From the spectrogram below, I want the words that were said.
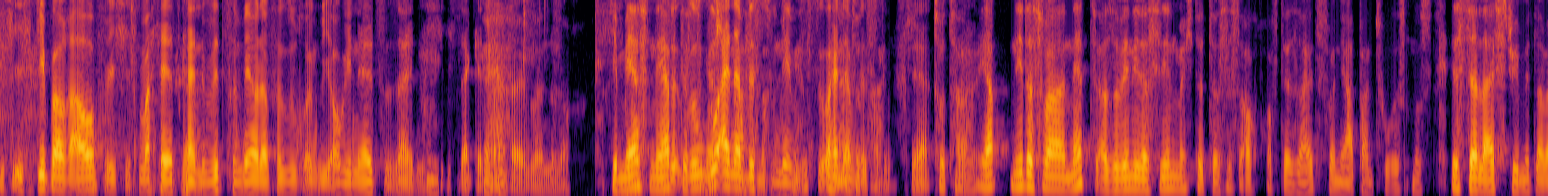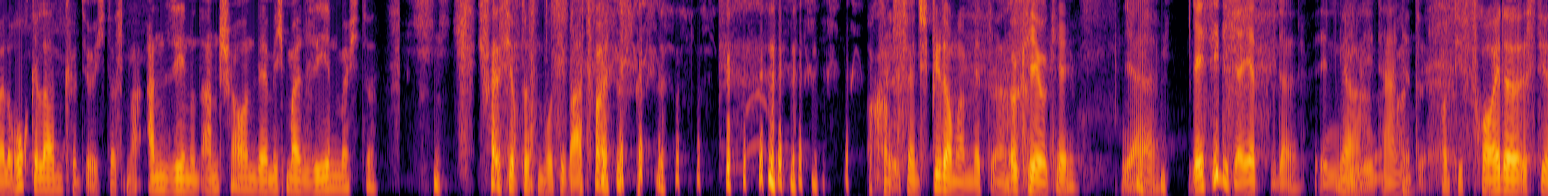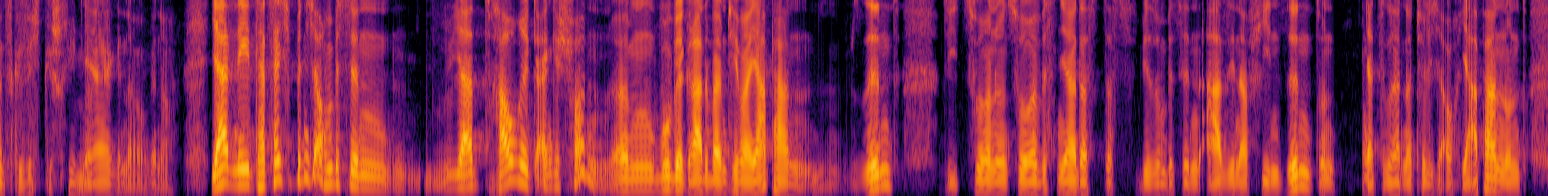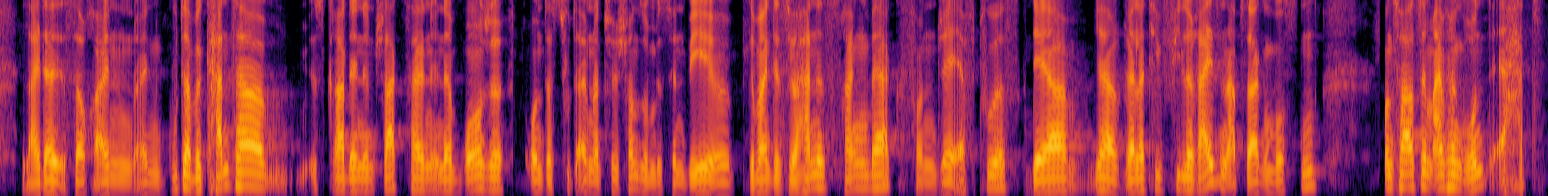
ich, ich gebe auch auf, ich, ich mache da jetzt keine. Witze mehr oder versuche irgendwie originell zu sein. Ich, ich sage jetzt ja. einfach immer nur noch. Je mehr es nervt, desto so, mehr So einer bist du nämlich, so einer ja, bist du. Ja. Total. Ja, nee, das war nett. Also wenn ihr das sehen möchtet, das ist auch auf der Seite von Japan Tourismus. Ist der Livestream mittlerweile hochgeladen, könnt ihr euch das mal ansehen und anschauen, wer mich mal sehen möchte. Ich weiß nicht, ob das ein Motivator ist. oh komm, Sven, spiel doch mal mit. Okay, okay. Ja. Ja, ich sehe dich ja jetzt wieder in, ja, in Italien. Und, und, die Freude ist dir ins Gesicht geschrieben. Ja, genau, genau. Ja, nee, tatsächlich bin ich auch ein bisschen, ja, traurig eigentlich schon, ähm, wo wir gerade beim Thema Japan sind. Die Zuhörerinnen und Zuhörer wissen ja, dass, dass wir so ein bisschen asienaffin sind und Dazu gehört natürlich auch Japan und leider ist auch ein, ein guter Bekannter, ist gerade in den Schlagzeilen in der Branche und das tut einem natürlich schon so ein bisschen weh. Äh, gemeint ist Johannes Frankenberg von JF Tours, der ja relativ viele Reisen absagen mussten. Und zwar aus dem einfachen Grund, er hat,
